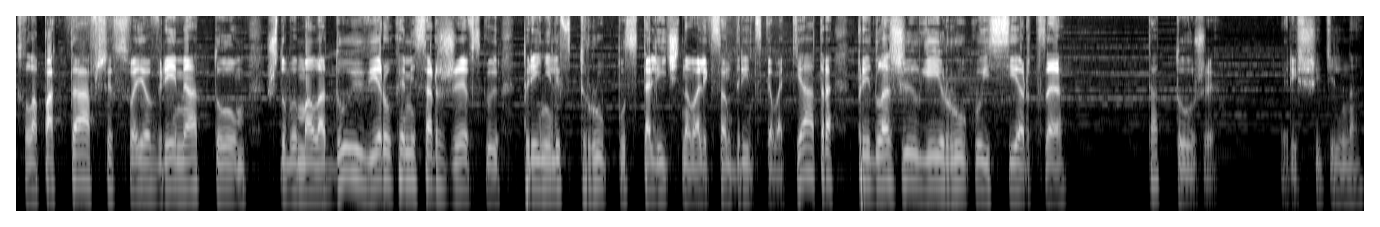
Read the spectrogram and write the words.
хлопотавший в свое время о том, чтобы молодую Веру Комиссаржевскую приняли в труппу столичного Александринского театра, предложил ей руку и сердце, та тоже решительно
